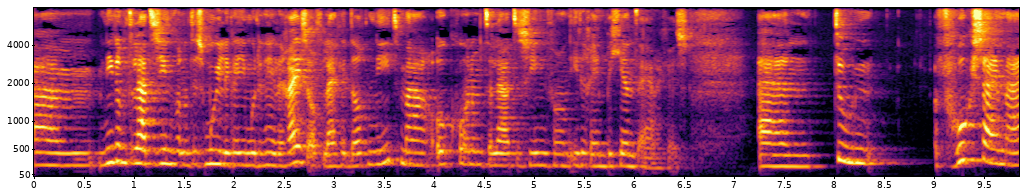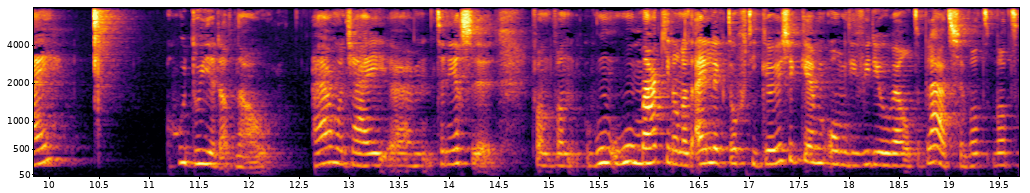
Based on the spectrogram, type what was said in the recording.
Ehm, niet om te laten zien van het is moeilijk en je moet een hele reis afleggen, dat niet. Maar ook gewoon om te laten zien van iedereen begint ergens. En toen vroeg zij mij, hoe doe je dat nou? want jij, um, ten eerste, van, van hoe, hoe maak je dan uiteindelijk toch die keuze, Kim, om die video wel te plaatsen? Wat, wat,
